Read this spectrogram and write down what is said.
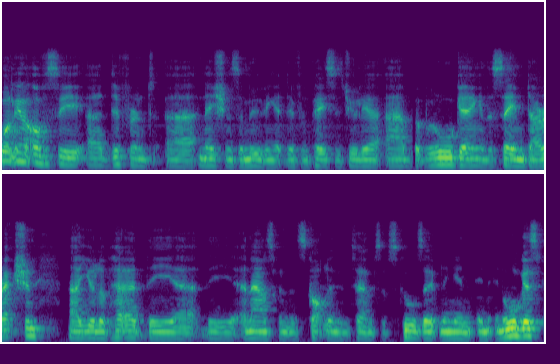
Well, you know, obviously, uh, different uh, nations are moving at different paces, Julia, uh, but we're all going in the same direction. Uh, you'll have heard the uh, the announcement in Scotland in terms of schools opening in in, in August.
